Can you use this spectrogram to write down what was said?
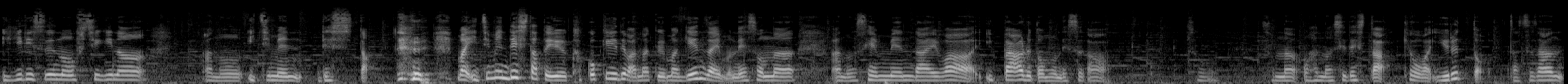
イギリスの不思議なあの一面でした。まあ一面でしたという過去形ではなく、まあ、現在もねそんなあの洗面台はいっぱいあると思うんですが。そうそんなお話でした。今日はゆるっと雑談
